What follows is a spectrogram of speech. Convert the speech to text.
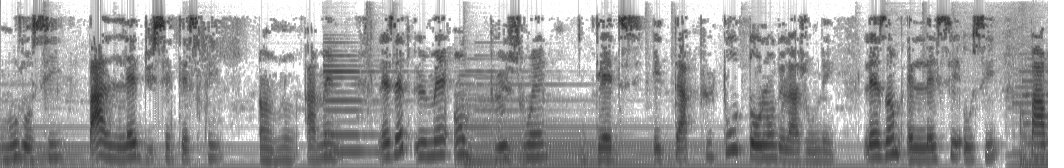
nous aussi par l'aide du Saint-Esprit en nous. Amen. Les êtres humains ont besoin d'aide et d'appui tout au long de la journée. L'exemple est laissé aussi par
